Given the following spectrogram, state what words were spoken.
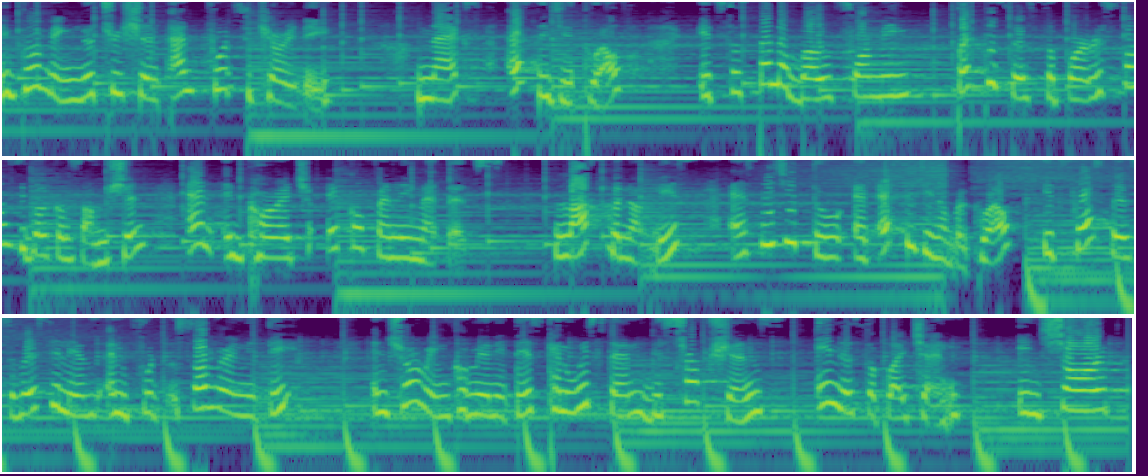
improving nutrition and food security. Next, SDG 12, its sustainable farming practices support responsible consumption and encourage eco-friendly methods. Last but not least, SDG 2 and SDG number 12, it fosters resilience and food sovereignty, ensuring communities can withstand disruptions in the supply chain. In short,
